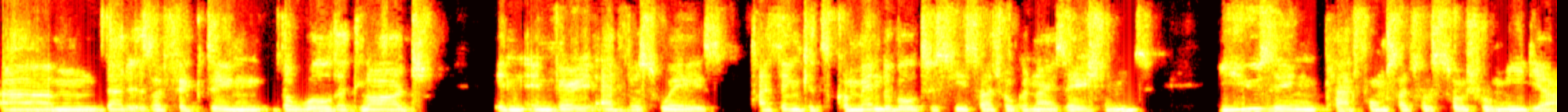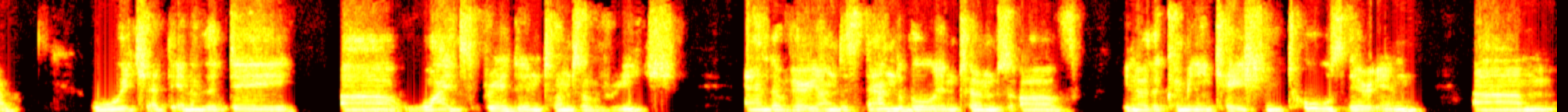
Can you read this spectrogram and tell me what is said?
um, that is affecting the world at large in, in very adverse ways, I think it's commendable to see such organizations using platforms such as social media, which at the end of the day are widespread in terms of reach and are very understandable in terms of you know the communication tools they're in. Um,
